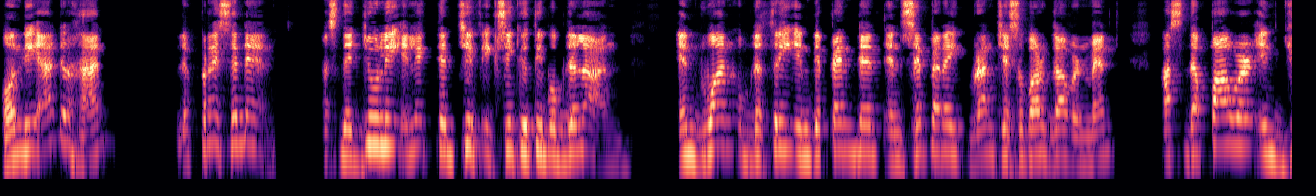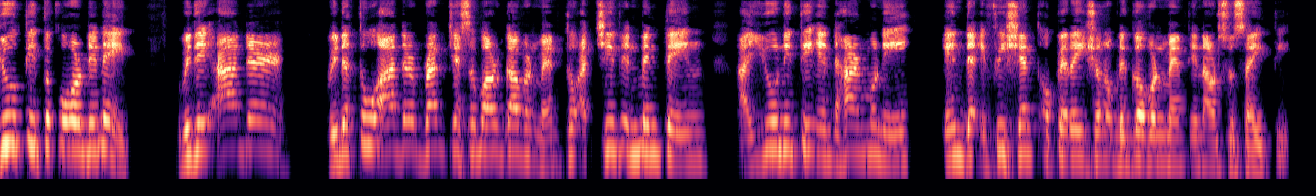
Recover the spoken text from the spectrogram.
On the other hand, the president, as the duly elected chief executive of the land, and one of the three independent and separate branches of our government has the power and duty to coordinate with the other with the two other branches of our government to achieve and maintain a unity and harmony in the efficient operation of the government in our society.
